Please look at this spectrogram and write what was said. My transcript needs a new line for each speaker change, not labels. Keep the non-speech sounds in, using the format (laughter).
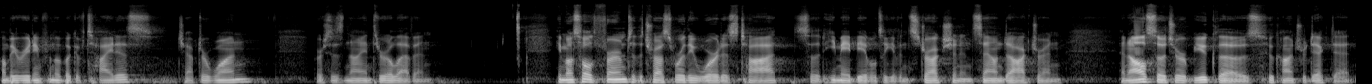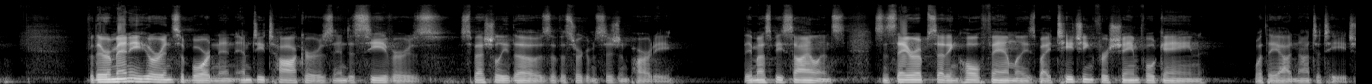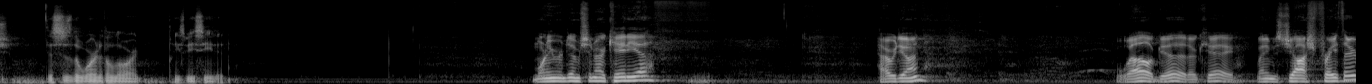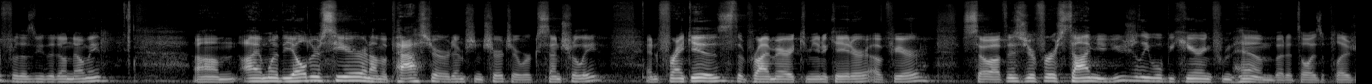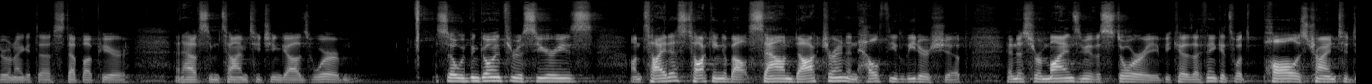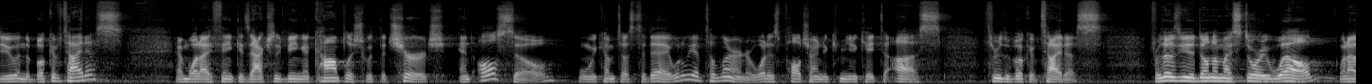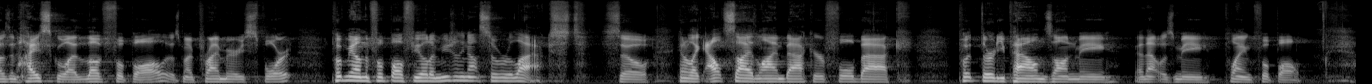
I'll be reading from the book of Titus, chapter 1, verses 9 through 11. He must hold firm to the trustworthy word as taught, so that he may be able to give instruction in sound doctrine, and also to rebuke those who contradict it. For there are many who are insubordinate, empty talkers, and deceivers, especially those of the circumcision party. They must be silenced, since they are upsetting whole families by teaching for shameful gain what they ought not to teach. This is the word of the Lord. Please be seated.
Morning, Redemption Arcadia. How are we doing? Well, good. Okay. My name is Josh Prather, for those of you that don't know me. Um, I am one of the elders here, and I'm a pastor at Redemption Church. I work centrally, and Frank is the primary communicator up here. So if this is your first time, you usually will be hearing from him, but it's always a pleasure when I get to step up here and have some time teaching God's Word. So we've been going through a series on Titus, talking about sound doctrine and healthy leadership. And this reminds me of a story because I think it's what Paul is trying to do in the book of Titus and what I think is actually being accomplished with the church. And also, when we come to us today, what do we have to learn or what is Paul trying to communicate to us through the book of Titus? For those of you that don't know my story well, when I was in high school, I loved football. It was my primary sport. Put me on the football field, I'm usually not so relaxed. So, kind of like outside linebacker, fullback, put 30 pounds on me, and that was me playing football.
